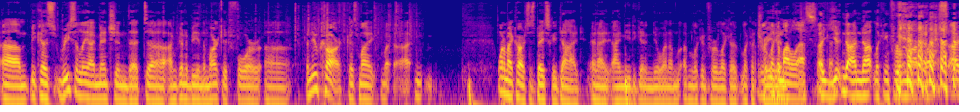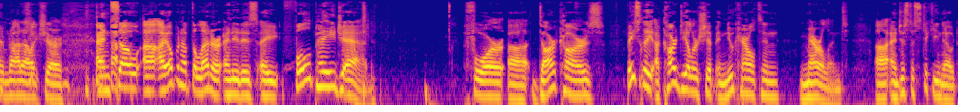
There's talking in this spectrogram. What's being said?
Um, because recently I mentioned that uh, I'm going to be in the market for uh, a new car because my, my uh, one of my cars has basically died, and I, I need to get a new one. I'm, I'm looking for like a like a trade like a Model S. Okay. Uh, you, no, I'm not looking for a Model S. I am not Alex Scherer. And so uh, I open up the letter, and it is a full page ad for uh, DARCARS, basically a car dealership in New Carrollton, Maryland, uh, and just a sticky note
